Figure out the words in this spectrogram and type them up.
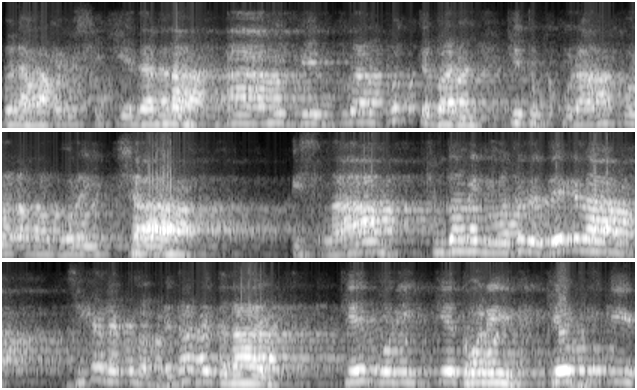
বলে, আমাকে একটু শিখিয়ে দেন না। আমি বেদ কোরআন পড়তে পারি, কিন্তু কোরআন পড়ার আমার বড় ইচ্ছা। ইসলাম, শুধু আমি নজরে দেখলাম, যেখানে কোনো ভেদাভেদ নাই। কে গরিব, কে ধনী, কে ফকির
